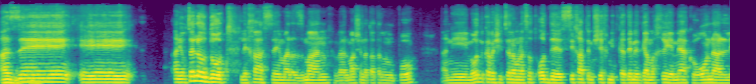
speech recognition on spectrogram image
אז אוקיי. אה, אה, אני רוצה להודות לך, סם, על הזמן ועל מה שנתת לנו פה. אני מאוד מקווה שיצא לנו לעשות עוד אה, שיחת המשך מתקדמת גם אחרי ימי הקורונה על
